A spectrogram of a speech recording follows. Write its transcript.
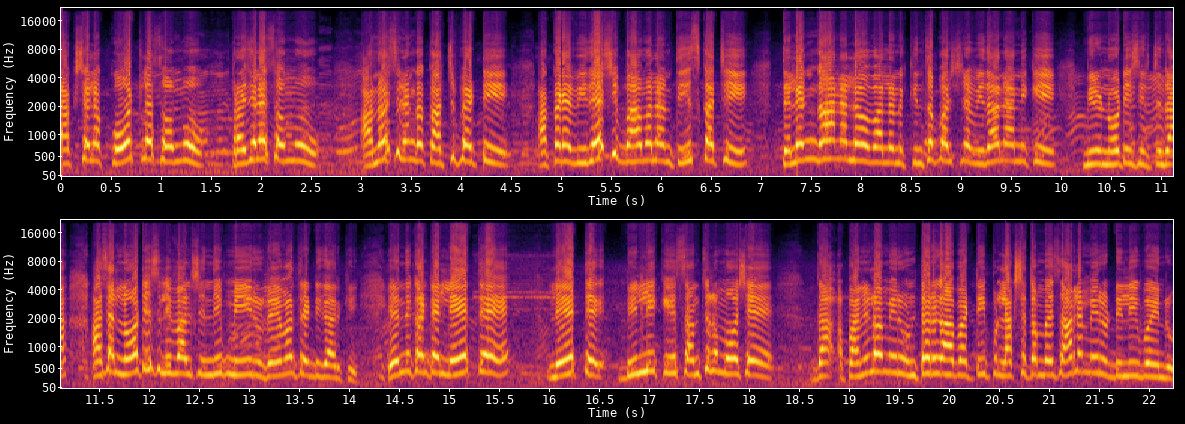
లక్షల కోట్ల సొమ్ము ప్రజల సొమ్ము అనవసరంగా ఖర్చు పెట్టి అక్కడ విదేశీ భామలను తీసుకొచ్చి తెలంగాణలో వాళ్ళను కించపరిచిన విధానానికి మీరు నోటీసులు ఇచ్చిండ్రా? అసలు నోటీసులు ఇవ్వాల్సింది మీరు రేవంత్ రెడ్డి గారికి. ఎందుకంటే లేతే లేతే ఢిల్లీకి సంచులు మోసే దా పనిలో మీరు ఉంటారు కాబట్టి ఇప్పుడు లక్ష తొంభై సార్లు మీరు ఢిల్లీకి పోయినరు.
